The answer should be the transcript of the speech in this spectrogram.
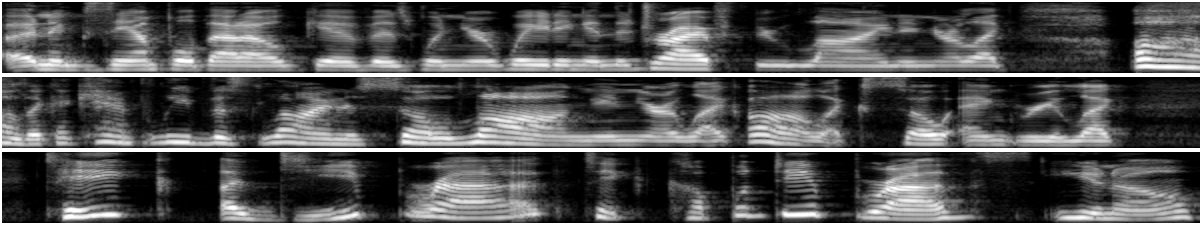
an example that I'll give is when you're waiting in the drive-through line and you're like, oh, like I can't believe this line is so long, and you're like, oh, like so angry. Like, take a deep breath, take a couple deep breaths, you know.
